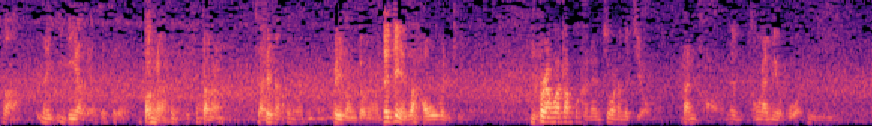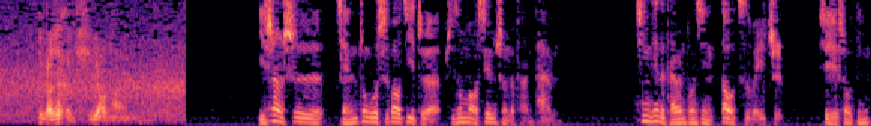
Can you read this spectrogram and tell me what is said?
话，那一定要了解这个。当然当然非常重要。非常重要，这点也是毫无问题。嗯不然的话，他不可能做那么久。三朝那从来没有过，嗯，就表示很需要他。以上是前中国时报记者徐宗茂先生的访谈。今天的台湾通信到此为止，谢谢收听，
